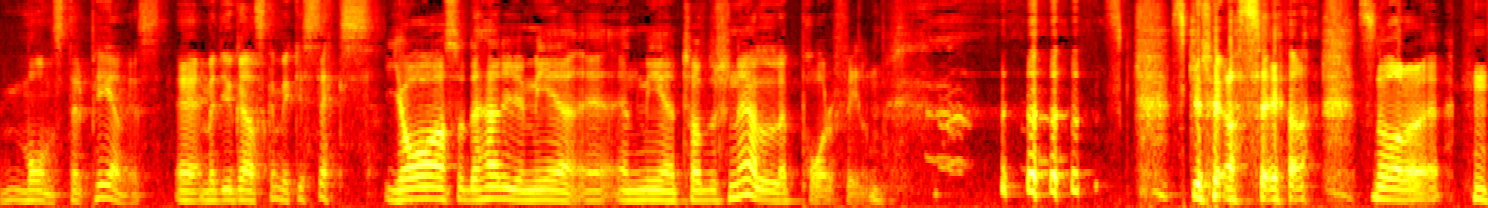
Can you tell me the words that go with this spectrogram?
monsterpenis. Eh, men det är ju ganska mycket sex. Ja, alltså det här är ju mer, en mer traditionell porrfilm. Skulle jag säga snarare.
